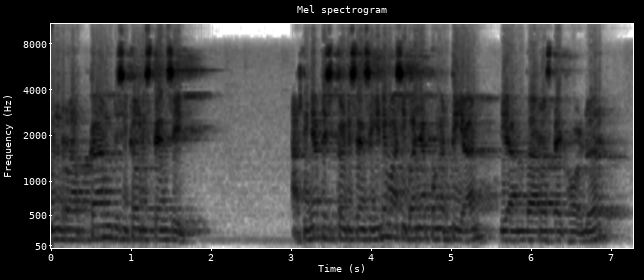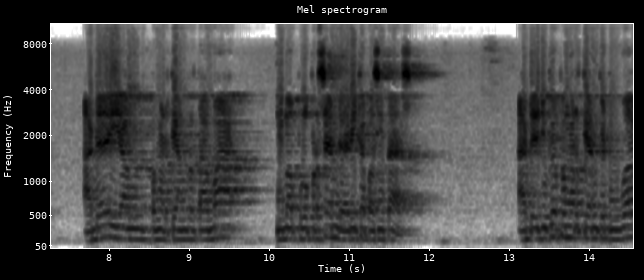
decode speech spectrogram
menerapkan physical distancing. Artinya physical distancing ini masih banyak pengertian di antara stakeholder. Ada yang pengertian pertama 50% dari kapasitas. Ada juga pengertian kedua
